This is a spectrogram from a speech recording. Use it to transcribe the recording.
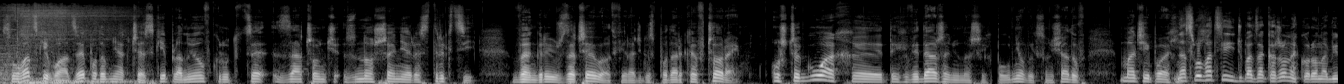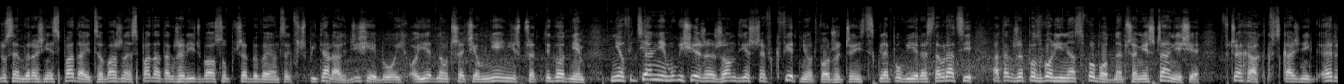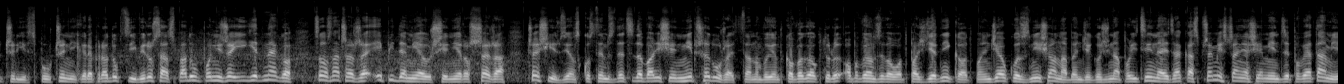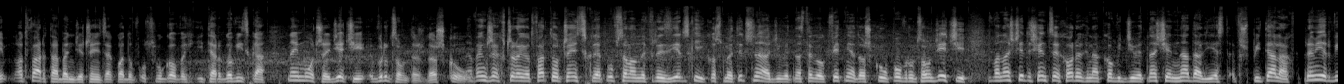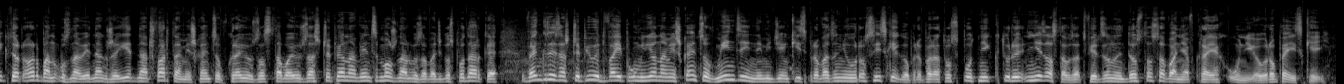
Słowackie władze, podobnie jak czeskie, planują wkrótce zacząć znoszenie restrykcji. Węgry już zaczęły otwierać gospodarkę wczoraj. O szczegółach e, tych wydarzeń u naszych południowych sąsiadów Maciej Połachicki. Na Słowacji liczba zakażonych koronawirusem wyraźnie spada i co ważne spada także liczba osób przebywających w szpitalach. Dzisiaj było ich o jedną trzecią mniej niż przed tygodniem. Nieoficjalnie mówi się, że rząd jeszcze w kwietniu otworzy część sklepów i restauracji, a także pozwoli na swobodne przemieszczanie się. W Czechach wskaźnik R, czyli współczynnik reprodukcji wirusa spadł poniżej jednego, co oznacza, że epidemia już się nie rozszerza. Czesi w związku z tym zdecydowali się nie przedłużać stanu wyjątkowego, który obowiązywał od października. Od poniedziałku zniesiona będzie będzie godzina policyjna i zakaz przemieszczania się między powiatami. Otwarta będzie część zakładów usługowych i targowiska. Najmłodsze dzieci wrócą też do szkół. Na Węgrzech wczoraj otwarto część sklepów, salony fryzjerskie i kosmetyczne, a 19 kwietnia do szkół powrócą dzieci. 12 tysięcy chorych na COVID-19 nadal jest w szpitalach. Premier Viktor Orban uznał jednak, że 1 czwarta mieszkańców kraju została już zaszczepiona, więc można luzować gospodarkę. Węgry zaszczepiły 2,5 miliona mieszkańców, m.in. dzięki sprowadzeniu rosyjskiego preparatu Sputnik, który nie został zatwierdzony do stosowania w krajach Unii Europejskiej.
